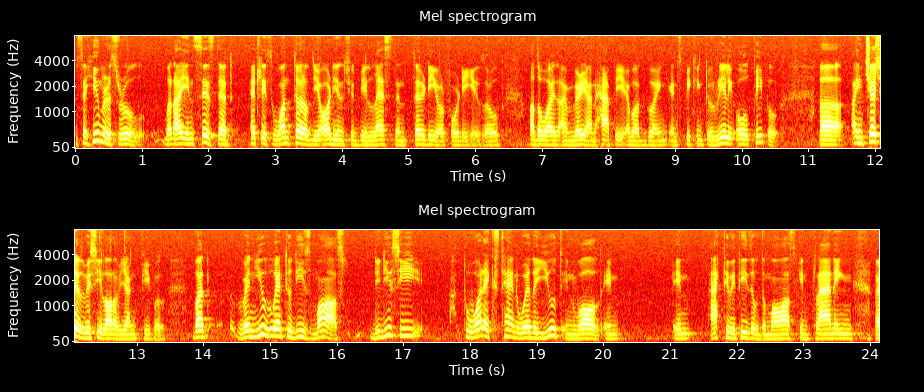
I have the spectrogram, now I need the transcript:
it's a humorous rule, but I insist that at least one third of the audience should be less than 30 or 40 years old. Otherwise, I'm very unhappy about going and speaking to really old people. Uh, in churches, we see a lot of young people. But when you went to these mosques, did you see to what extent were the youth involved in, in activities of the mosque, in planning, uh,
